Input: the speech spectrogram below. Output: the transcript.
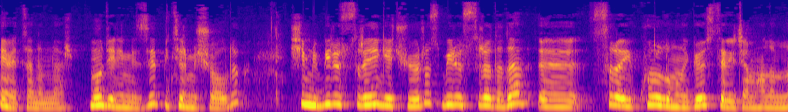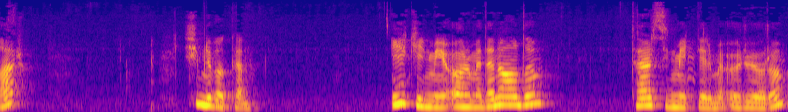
Evet hanımlar modelimizi bitirmiş olduk. Şimdi bir üst sıraya geçiyoruz. Bir üst sırada da e, sırayı kurulumunu göstereceğim hanımlar. Şimdi bakın. İlk ilmeği örmeden aldım. Ters ilmeklerimi örüyorum.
